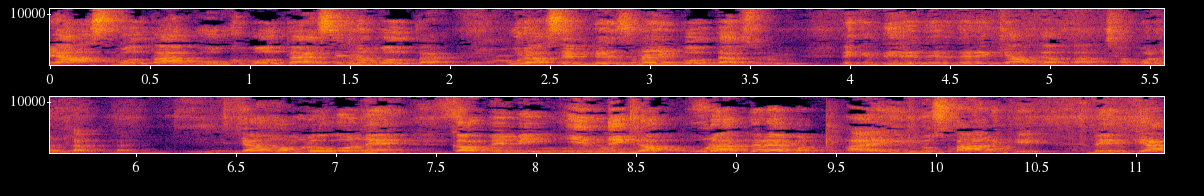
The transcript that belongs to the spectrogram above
प्यास बोलता है भूख बोलता है ऐसे नहीं बोलता है। पूरा सेंटेंस नहीं बोलता है शुरू में। लेकिन धीरे धीरे धीरे क्या हो जाता है? अच्छा बोलने लगता है। क्या हम लोगों ने कभी भी हिंदी का पूरा ग्रामर है हिंदुस्तान के लेकिन क्या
